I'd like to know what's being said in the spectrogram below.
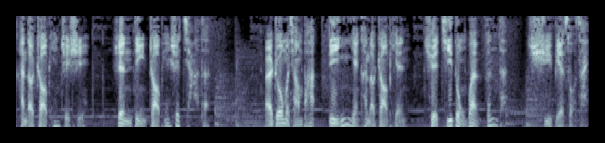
看到照片之时，认定照片是假的，而卓木强巴第一眼看到照片。却激动万分的区别所在。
